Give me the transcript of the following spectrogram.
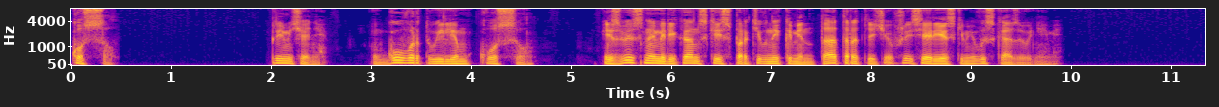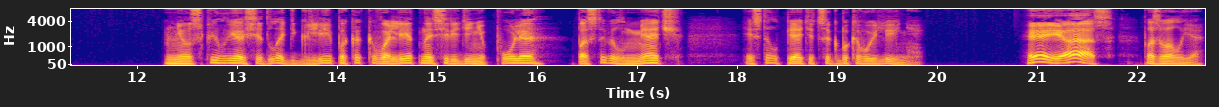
Коссел. Примечание. Говард Уильям Коссел. Известный американский спортивный комментатор, отличавшийся резкими высказываниями. Не успел я оседлать глипа, как валет на середине поля поставил мяч — и стал пятиться к боковой линии. «Эй, ас!» — позвал я.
